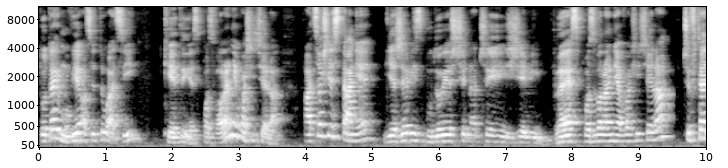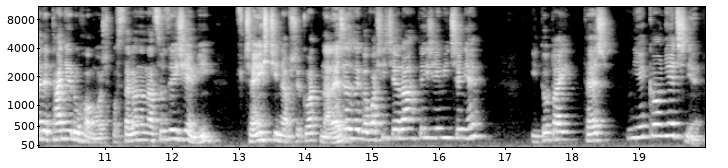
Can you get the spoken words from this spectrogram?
tutaj mówię o sytuacji, kiedy jest pozwolenie właściciela. A co się stanie, jeżeli zbudujesz się na czyjejś ziemi bez pozwolenia właściciela? Czy wtedy ta nieruchomość postawiona na cudzej ziemi w części na przykład należy do tego właściciela tej ziemi, czy nie? I tutaj też niekoniecznie.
